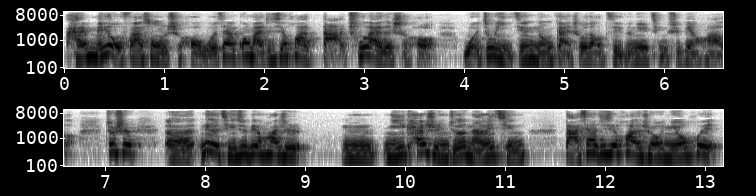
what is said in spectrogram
还没有发送的时候，我在光把这些话打出来的时候，我就已经能感受到自己的那个情绪变化了。就是呃，那个情绪变化是，嗯，你一开始你觉得难为情，打下这些话的时候，你又会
